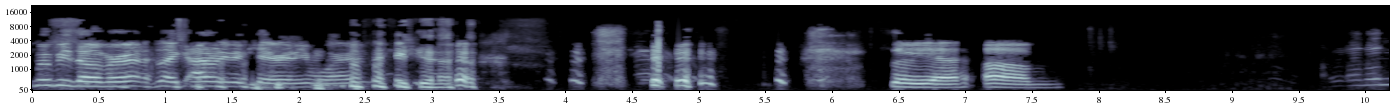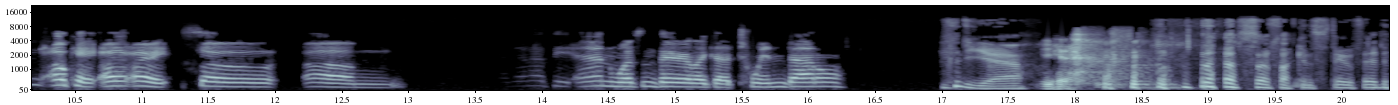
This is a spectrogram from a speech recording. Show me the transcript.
movie's over. Like, I don't even care anymore." yeah. so yeah. Um, and then okay, all, all right. So um, and then at the end, wasn't there like a twin battle? Yeah. Yeah. That's so fucking stupid.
